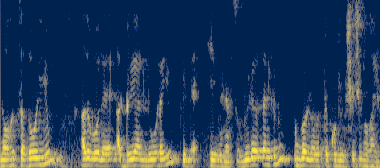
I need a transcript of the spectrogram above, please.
നോഹ് സദോയും അതുപോലെ അഡ്രിയാൻ ലൂണയും പിന്നെ ഹിവിനസും. വീഡിയോ അവസാനിക്കുന്നു. ഫുട്ബോൾ ലോകത്ത് കൂടുതൽ വിശേഷങ്ങളുമായി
